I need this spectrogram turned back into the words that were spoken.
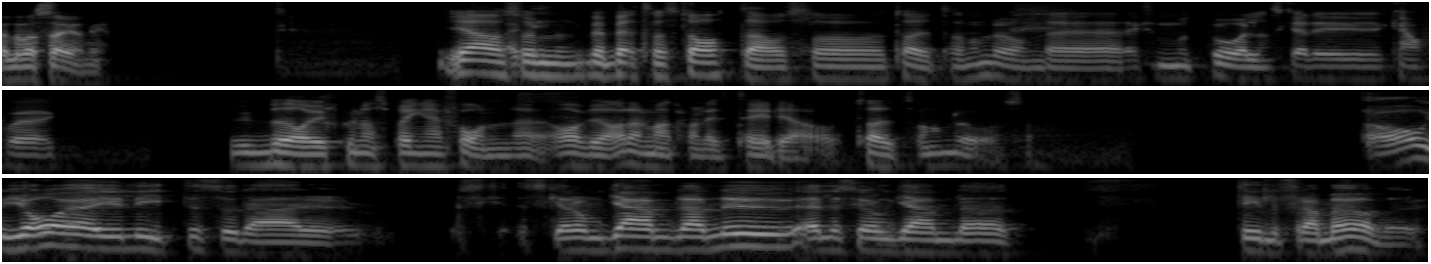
Eller vad säger ni? Ja, alltså med bättre starta och så ta ut honom då. Om det, liksom, mot Polen ska det ju kanske... Vi bör ju kunna springa ifrån, eh, avgöra den matchen lite tidigare och ta ut honom då. och Så. Ja, och jag är ju lite sådär. Ska de gambla nu eller ska de gambla till framöver?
